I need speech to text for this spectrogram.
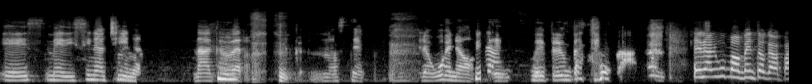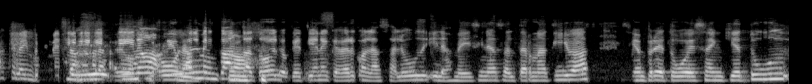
es medicina china, nada que ver, no sé, pero bueno, Mira. eh, me preguntaste En algún momento capaz que la Sí, implementaste. y no, igual me encanta No. todo lo que tiene que ver con la salud y las medicinas alternativas. Siempre tuve esa inquietud.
